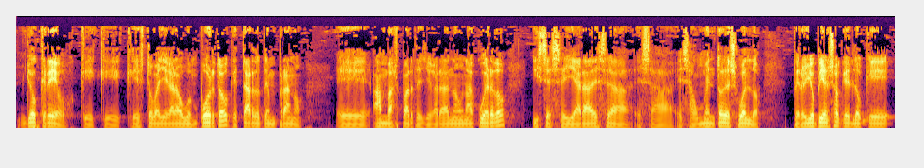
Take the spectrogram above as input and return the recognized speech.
yo creo que, que, esto va a llegar a buen puerto, que tarde o temprano ambas partes llegarán a un acuerdo y se sellará esa, esa, ese aumento de sueldo. Pero yo pienso que lo que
